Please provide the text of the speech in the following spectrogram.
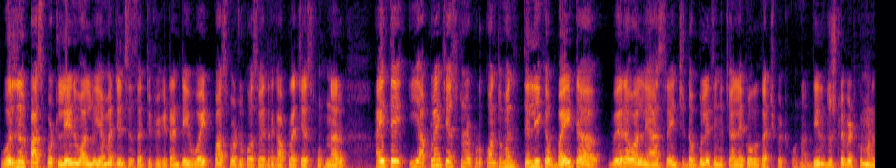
ఒరిజినల్ పాస్పోర్ట్ లేని వాళ్ళు ఎమర్జెన్సీ సర్టిఫికేట్ అంటే ఈ వైట్ పాస్పోర్ట్ల కోసం అయితే అప్లై చేసుకుంటున్నారు. అయితే ఈ అప్లై చేసుకున్నప్పుడు కొంతమంది తెలియక బయట వేరే వాళ్ళని ఆశ్రయించి డబ్బులు అయితే ఇంకా చాలా ఎక్కువగా ఖర్చు పెట్టుకుంటున్నారు. దీన్ని దృష్టిలో పెట్టుకుని మన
